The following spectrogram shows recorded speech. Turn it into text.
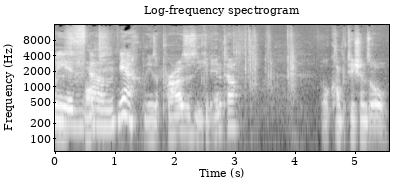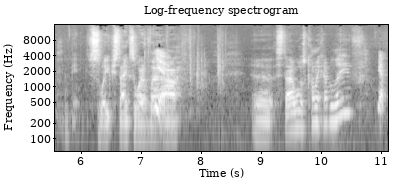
weird. font. Um, yeah. These are prizes that you can enter, or competitions, or sweepstakes, or whatever they Yeah. are. Uh, Star Wars comic, I believe. Yep.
